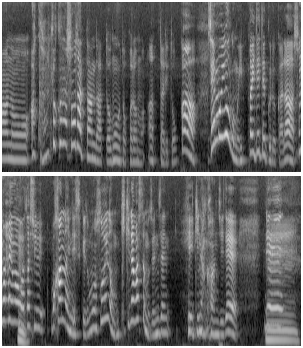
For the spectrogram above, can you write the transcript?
あのあこの曲もそうだったんだと思うところもあったりとか専門用語もいっぱい出てくるからその辺は私わかんないんですけども、そういうのも聞き流しても全然平気な感じでで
